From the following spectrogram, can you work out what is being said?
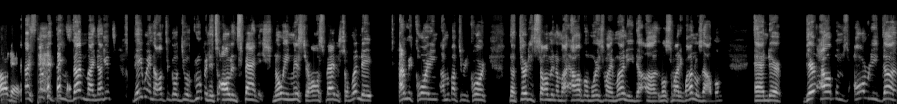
All day. I still get things done, my nuggets. They went off to go do a group and it's all in Spanish. No English, they're all Spanish. So one day I'm recording, I'm about to record the third installment of my album, Where's My Money, the uh, Los Marijuanos album. And their their album's already done.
